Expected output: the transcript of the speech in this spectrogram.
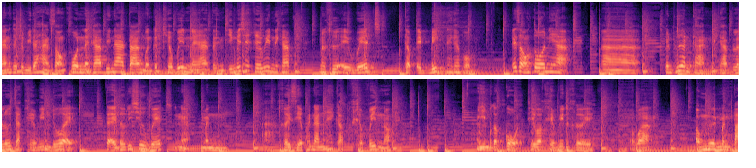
นั้นก็จะมีทหารสองคนนะครับ ที่หน้าตาเหมือนกับเควินนะฮะแต่จริงๆไม่ใช่เควินนะครับ มันคือไอเวจกับไอบิ๊กนะครับผมไอสองตัวเนี่ยอ่า เป็นเพื่อนกันนะครับและรู้จักเควินด้วย แต่ไอตัวที่ชื่อเวทเนี่ยมันเคยเสียพนันให้กับเควินเนาะนี่มันก็โกรธที่ว่าเควินเคยแบบว่าเอาเงินมันไป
